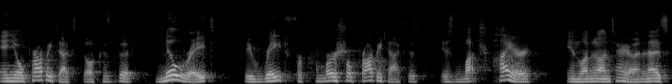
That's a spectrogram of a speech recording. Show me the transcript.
annual property tax bill because the mill rate, the rate for commercial property taxes is much higher in London, Ontario. And that is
